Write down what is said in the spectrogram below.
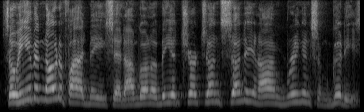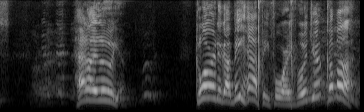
So he even notified me. He said, I'm going to be at church on Sunday and I'm bringing some goodies. Hallelujah. Glory to God. Be happy for him, would you? Come on.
